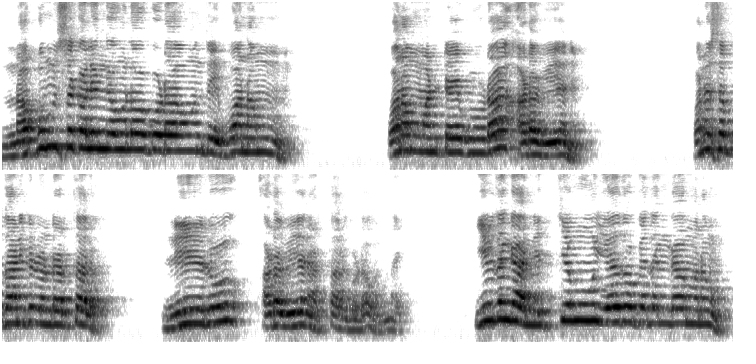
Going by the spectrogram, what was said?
నపుంసకలింగంలో కూడా ఉంది వనం. వనం అంటే కూడా అడవి అని. వన శబ్దానికి రెండు అర్థాలు నీరు అడవి అని అర్థాలు కూడా ఉన్నాయి. ఈ విధంగా నిత్యము ఏదో విధంగా మనం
